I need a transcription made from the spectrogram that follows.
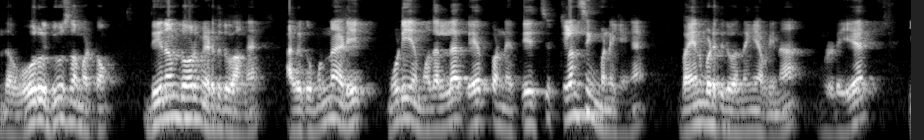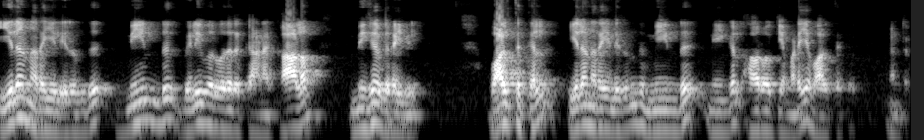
இந்த ஒரு ஜூஸை மட்டும் தினந்தோறும் எடுத்துட்டு வாங்க. அதுக்கு முன்னாடி முடியை முதல்ல வேப்பெண்ணை தேய்ச்சி கிளன்சிங் பண்ணிக்கங்க. பயன்படுத்திட்டு வந்தீங்க அப்படின்னா உங்களுடைய இளநறையில் இருந்து மீண்டு வெளிவருவதற்கான காலம் மிக விரைவில். வாழ்த்துக்கள். இளநறையிலிருந்து மீண்டு நீங்கள் ஆரோக்கியமடைய வாழ்த்துக்கள். நன்றி.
